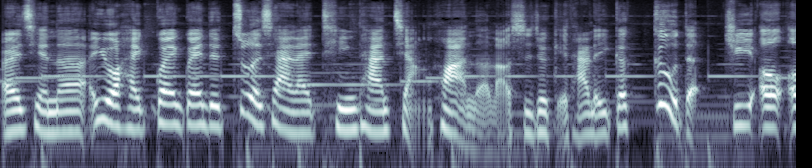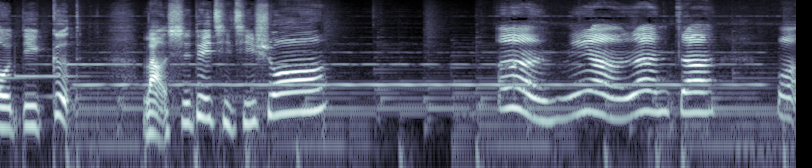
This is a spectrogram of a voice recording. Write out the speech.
而且呢，哎呦，还乖乖的坐下来听他讲话呢。老师就给他了一个 good，G O O D good。老师对琪琪说：“嗯，你很认真，我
